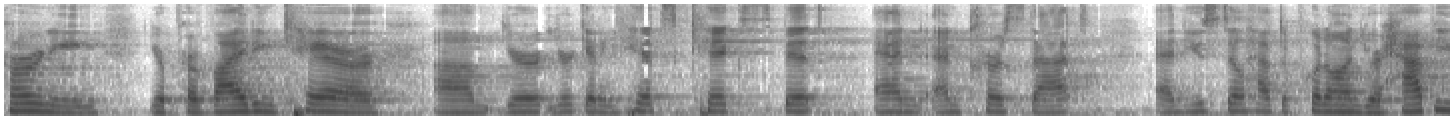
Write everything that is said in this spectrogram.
turning, you're providing care, um, you're you're getting hits, kicks, spit, and and cursed at, and you still have to put on your happy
